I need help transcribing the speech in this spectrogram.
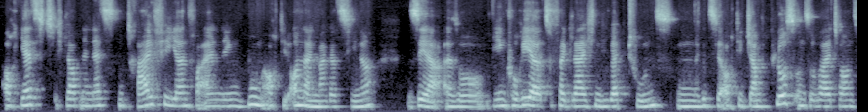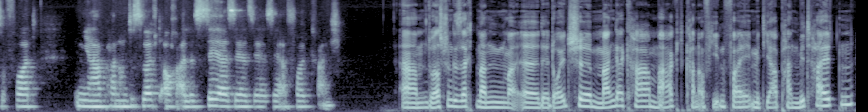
Auch jetzt, ich glaube, in den letzten drei, vier Jahren vor allen Dingen, boom, auch die Online-Magazine sehr. Also wie in Korea zu vergleichen, die Webtoons. Hm, da gibt es ja auch die Jump Plus und so weiter und so fort in Japan. Und das läuft auch alles sehr, sehr, sehr, sehr erfolgreich. Ähm, du hast schon gesagt, man, äh, der deutsche Mangaka-Markt kann auf jeden Fall mit Japan mithalten.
